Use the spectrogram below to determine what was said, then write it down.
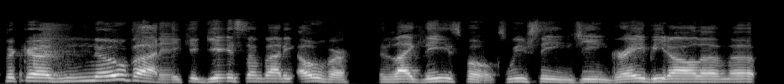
because nobody could get somebody over like these folks. We've seen Jean Grey beat all of them up.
